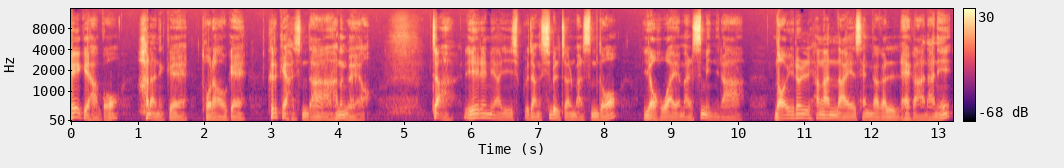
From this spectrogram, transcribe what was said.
회개하고 하나님께 돌아오게 그렇게 하신다 하는 거예요. 자, 예레미야 29장 11절 말씀도 여호와의 말씀이니라. 너희를 향한 나의 생각을 내가 아나니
